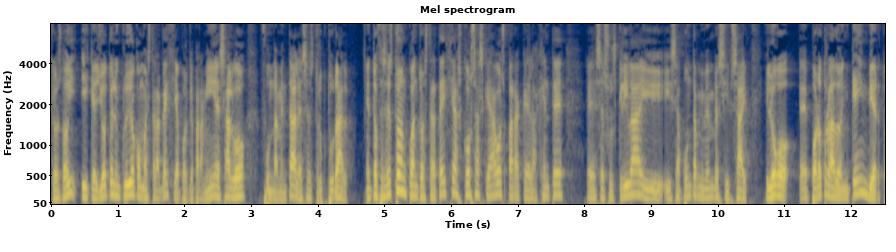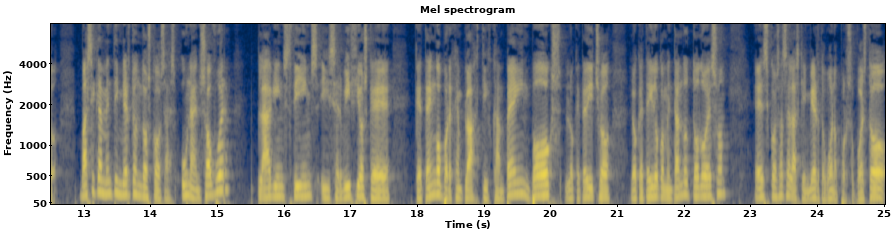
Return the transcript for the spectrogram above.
os doy y que yo te lo incluyo como estrategia, porque para mí es algo fundamental, es estructural. Entonces, esto en cuanto a estrategias, cosas que hago es para que la gente eh, se suscriba y, se apunte a mi membership site. Y luego, eh, por otro lado, ¿en qué invierto? Básicamente invierto en dos cosas. Una en software, plugins, themes y servicios que, que tengo, por ejemplo, ActiveCampaign, Box, lo que te he dicho, lo que te he ido comentando, todo eso es cosas en las que invierto. Bueno, por supuesto,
